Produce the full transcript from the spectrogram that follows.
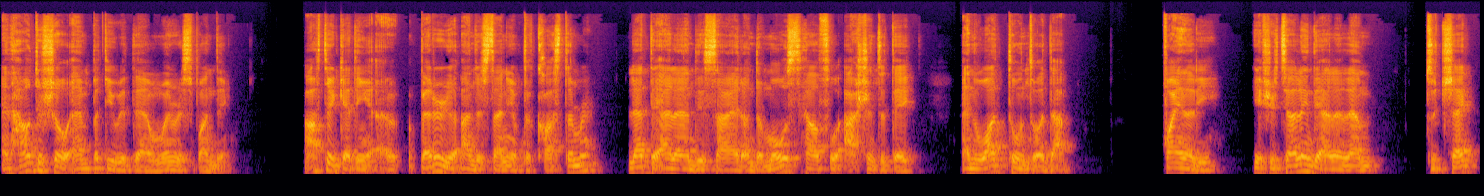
and how to show empathy with them when responding. After getting a better understanding of the customer, let the LLM decide on the most helpful action to take and what tone to adapt. Finally, if you're telling the LLM to check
